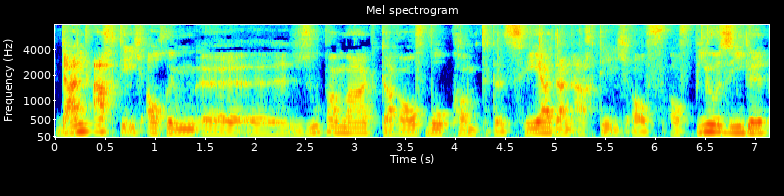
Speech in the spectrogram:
dann achte ich auch im äh, äh, Supermarkt darauf, wo kommt das her, dann achte ich auf, auf Biosiegel.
